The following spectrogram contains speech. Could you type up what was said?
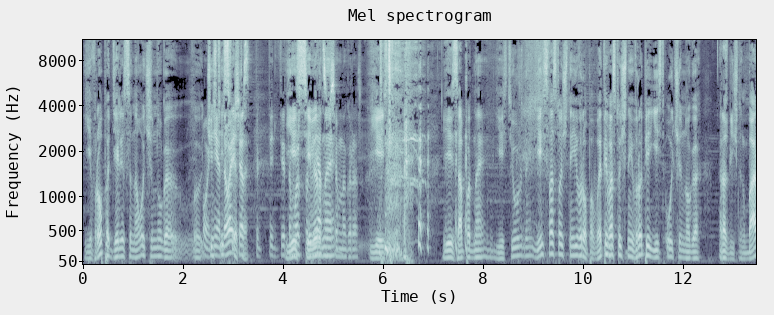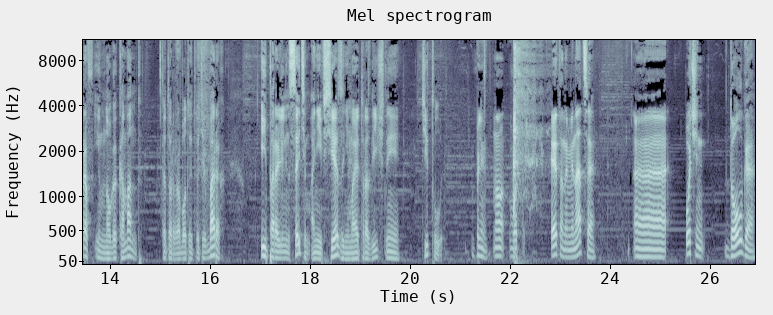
Европа делится на очень много э, Ой, частей нет, давай света. сейчас... Это Есть северная- все много раз. Есть. Есть западная, есть южная, есть восточная Европа. В этой восточной Европе есть очень много различных баров и много команд, которые работают в этих барах. И параллельно с этим они все занимают различные титулы. Блин, ну вот эта номинация э, очень долго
